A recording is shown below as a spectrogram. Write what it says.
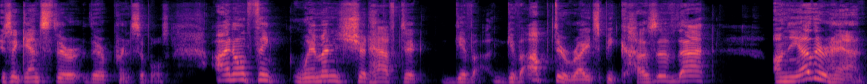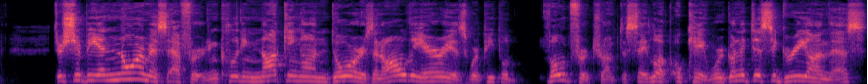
is against their their principles. I don't think women should have to give give up their rights because of that. On the other hand, there should be enormous effort, including knocking on doors in all the areas where people vote for Trump to say, look, okay, we're going to disagree on this,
